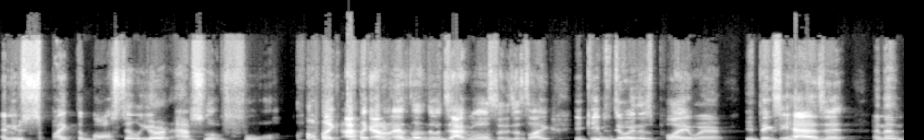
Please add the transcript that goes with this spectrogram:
and you spike the ball still, you're an absolute fool. I'm like, I like I don't has nothing to do with Zach Wilson. It's just like he keeps doing this play where he thinks he has it, and then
